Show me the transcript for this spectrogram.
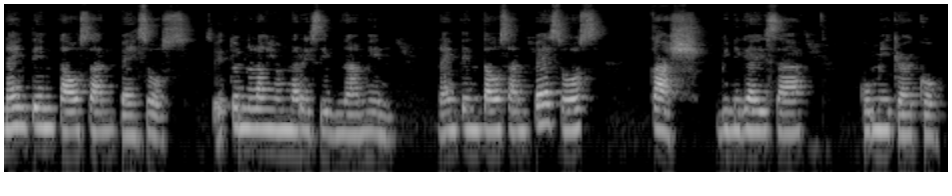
19,000 pesos. So ito na lang yung na-receive namin. 19,000 pesos cash binigay sa kumikar ko.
